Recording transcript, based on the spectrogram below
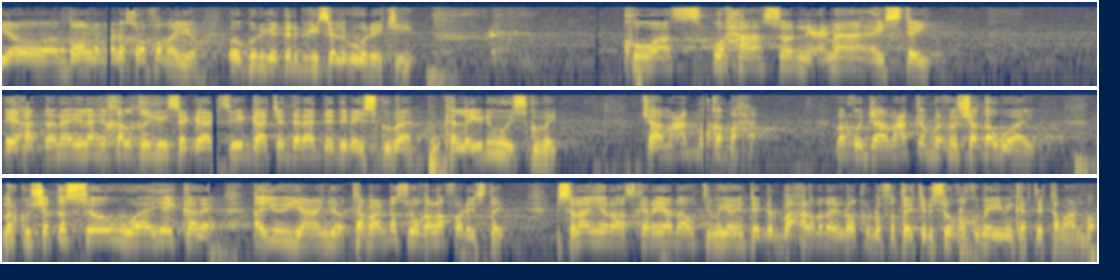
iyo dollar laga soo faqayo oo guriga derbigiisa lagu wareejiyey kuwaas waxaasoo nicmaa haystay ee haddana ilaahay khalqigiisa gaadhsiiyey gaajo daraaddeed inay isgubaan. Ka la yidhi wuu isgubay. Jaamacad buu ka baxay. Markuu jaamacad ka baxuu shaqo waayey. Markuu shaqo soo waayey kale ayuu yaanyo tamaandho suuqa la fadhiistay. Islaan yaroo askariyada u timiyo intay dhirbaaxo labada indhood ku dhufatay tihi suuqa kuma iibin kartid tamaandho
